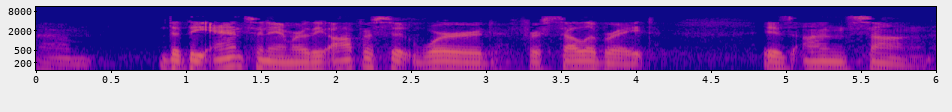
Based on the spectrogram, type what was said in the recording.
Um, that the antonym or the opposite word for celebrate is unsung.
